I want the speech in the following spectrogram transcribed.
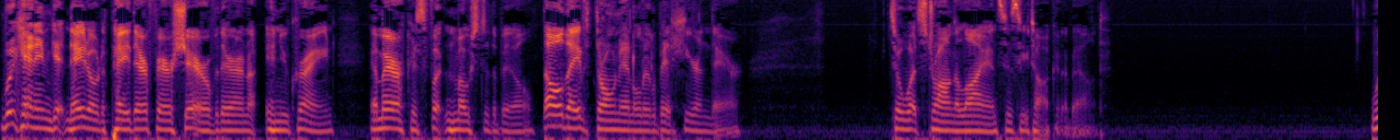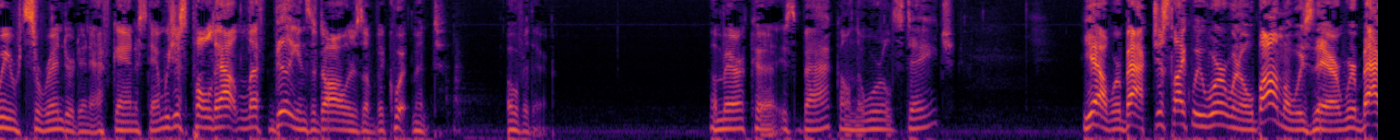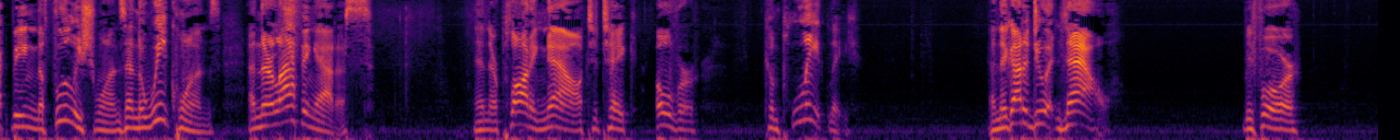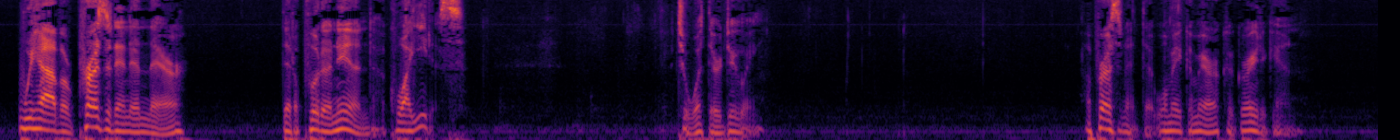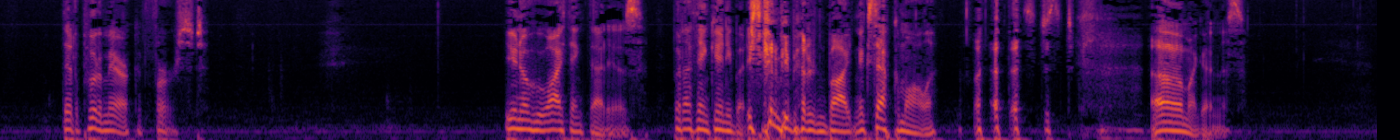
we can't even get NATO to pay their fair share over there in, in Ukraine. America's footing most of the bill. Oh, they've thrown in a little bit here and there. So what strong alliance is he talking about? We surrendered in Afghanistan. We just pulled out and left billions of dollars of equipment over there. America is back on the world stage. Yeah, we're back just like we were when Obama was there. We're back being the foolish ones and the weak ones. And they're laughing at us. And they're plotting now to take over completely. And they gotta do it now. Before we have a president in there that'll put an end, a quietus, to what they're doing. A president that will make America great again. That'll put America first. You know who I think that is. But I think anybody's going to be better than Biden, except Kamala. That's just, oh my goodness.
